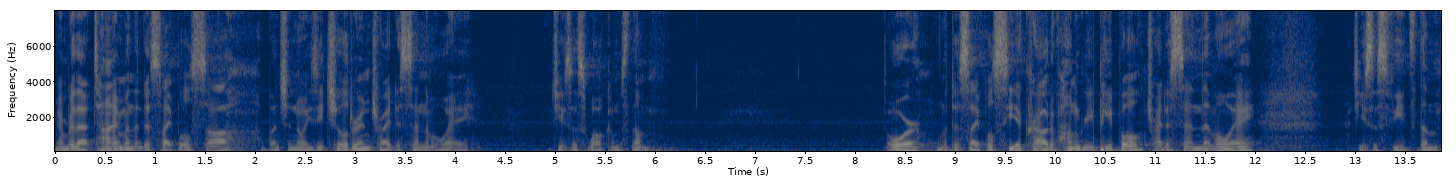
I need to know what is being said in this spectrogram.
Remember that time when the disciples saw a bunch of noisy children, tried to send them away? Jesus welcomes them. Or the disciples see a crowd of hungry people, try to send them away. Jesus feeds them.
